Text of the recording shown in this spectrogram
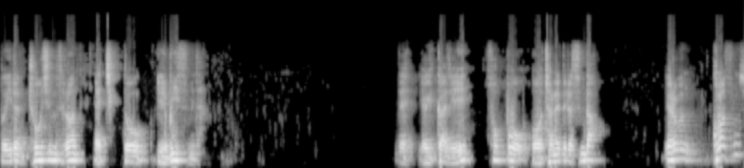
뭐 이런 조심스러운 예측도 일부 있습니다. 네, 여기까지 속보 어, 전해드렸습니다. 여러분 고맙습니다.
